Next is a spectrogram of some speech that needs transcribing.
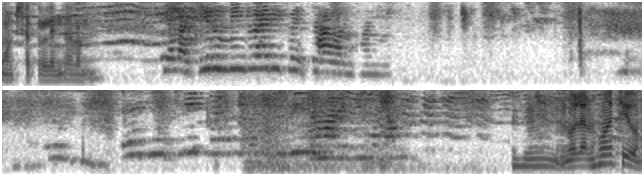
મોટરસાઇકલ લઈને જવાનું. પેલા જીરું નીંદવારી પછી જવાનું પણ હમ ઓલાને શું થયું?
